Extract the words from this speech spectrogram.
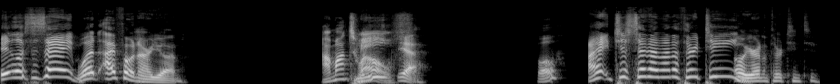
It looks the same. What iPhone are you on? I'm on twelve. Yeah. 12? I just said I'm on a 13. Oh, you're on a 13 too.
